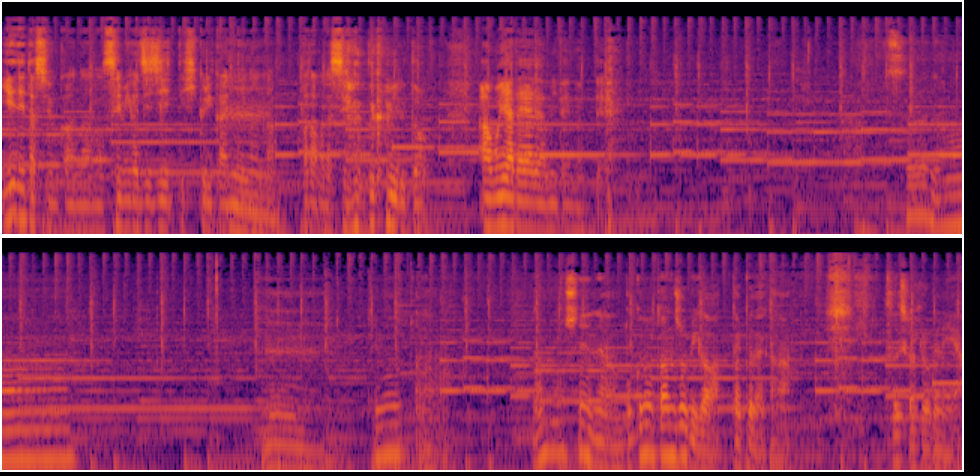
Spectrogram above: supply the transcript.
家出た瞬間のあのセミがじじいってひっくり返ってうんなん。かバタバタしてるのとか見ると あもうやだやだみたいになって。夏なぁ。うん。でもかな。何もしてねえな。僕の誕生日があったくらいかな。それしか記憶ねえや。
